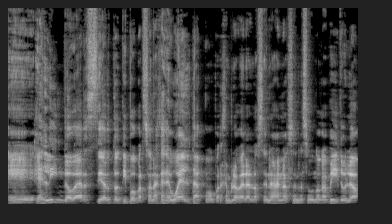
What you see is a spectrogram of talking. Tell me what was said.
Eh, es lindo ver cierto tipo de personajes de vuelta, como por ejemplo ver a los enanos en el segundo capítulo,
